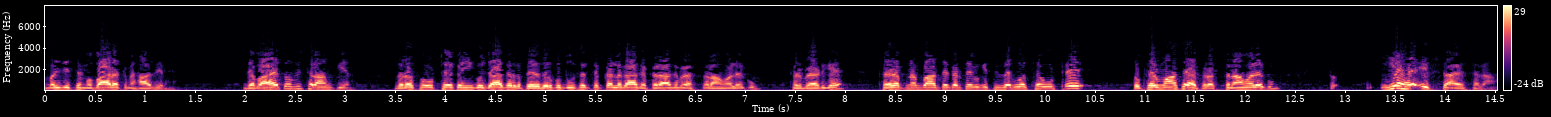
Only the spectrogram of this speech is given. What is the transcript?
مجلس مبارک میں حاضر ہیں۔ جب آئے تو بھی سلام کیا۔ ذرا سے اٹھے، کہیں کو جا کر پھر ادھر کو دوسرے چکر لگا کے پھر آ کے السلام علیکم، پھر بیٹھ گئے۔ پھر اپنا باتیں کرتے ہوئے کسی ضرورت سے اٹھے، تو پھر وہاں سے آئے، پھر السلام علیکم۔ تو یہ ہے افشا سلام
